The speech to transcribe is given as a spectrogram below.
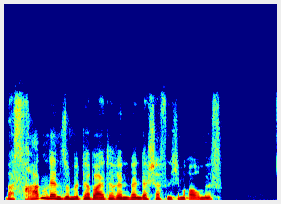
Was fragen denn so Mitarbeiterinnen, wenn der Chef nicht im Raum ist?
